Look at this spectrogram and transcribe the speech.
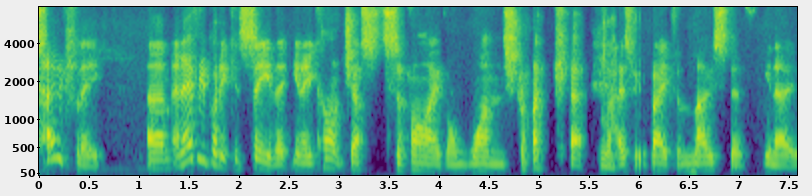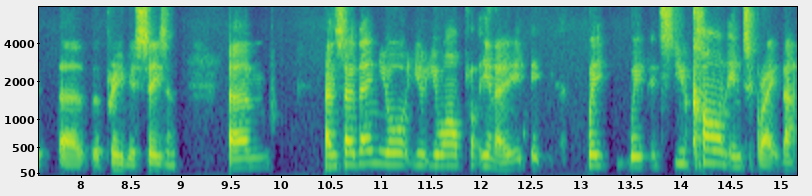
Totally. Um, and everybody could see that you know you can't just survive on one striker No. as we played for most of you know uh, the previous season. Um, and so then you're you you are you know it, it, we we it's you can't integrate that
